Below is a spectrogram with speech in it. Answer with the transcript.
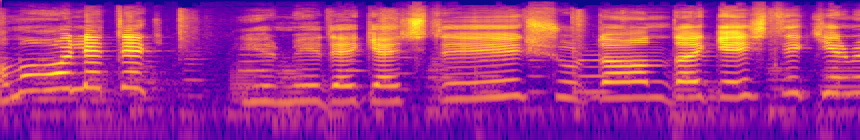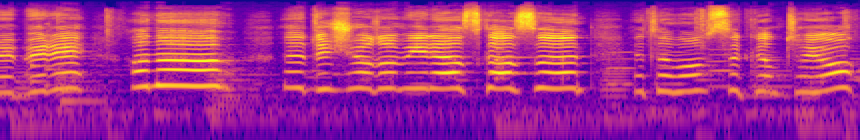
Ama hallettik. 20'yi de geçtik. Şuradan da geçtik 21'i. Anam e, düşüyordum yine az kalsın. E tamam sıkıntı yok.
